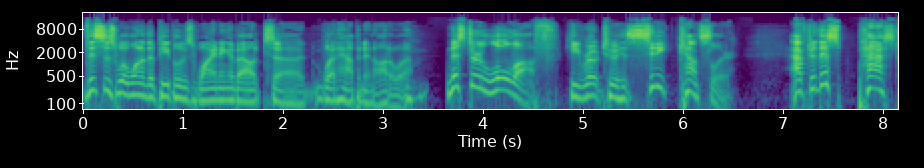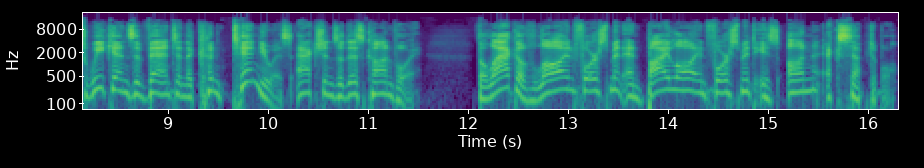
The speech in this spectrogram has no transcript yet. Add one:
This is what one of the people who's whining about uh, what happened in Ottawa. Mr. Luloff, he wrote to his city councilor. After this past weekend's event and the continuous actions of this convoy, the lack of law enforcement and bylaw enforcement is unacceptable.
